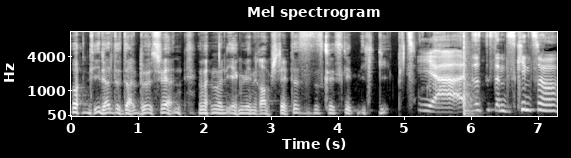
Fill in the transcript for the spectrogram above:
Und die dann total böse werden, wenn man irgendwie in den Raum stellt, dass es das Christkind nicht gibt. Ja, das ist dann das Kind so,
